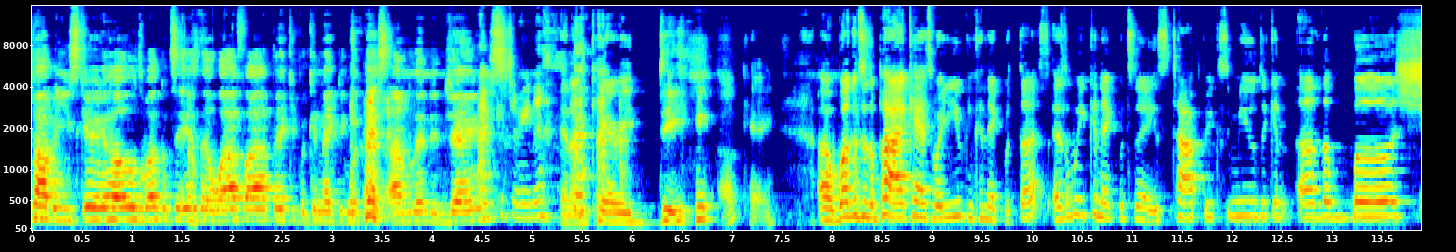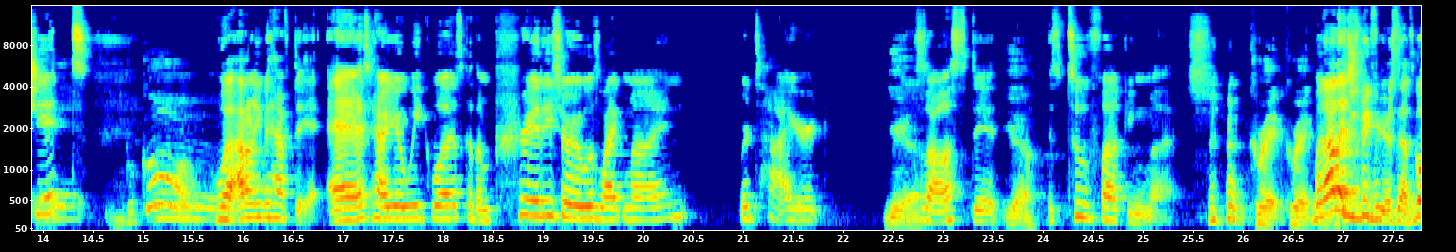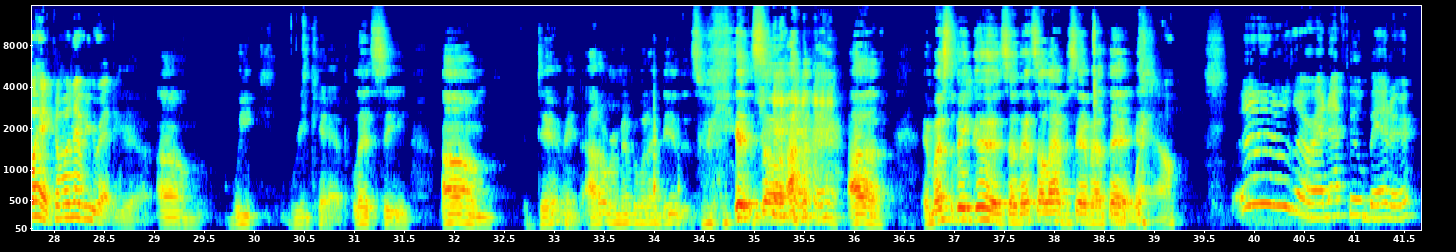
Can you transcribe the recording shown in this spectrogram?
poppin', you scary hoes? Welcome to Is There Wi-Fi? Thank you for connecting with us. I'm Lyndon Jamez. I'm Katrina. and I'm Kerry D. Okay. Uh, welcome to the podcast where you can connect with us as we connect with today's topics, music, and other bullshit. Cool. Mm. Well, I don't even have to ask how your week was because I'm pretty sure it was like mine. We're tired, Yeah. exhausted. Yeah. It's too fucking much. Correct. Correct. but I'll let you speak for yourselves. Go ahead. Come whenever you're ready. Yeah. Um. Week recap. Let's see. Um. Damn it! I don't remember what I did this weekend. so, I, uh, it must have been good. So that's all I have to say about that. Wow. It was alright. I feel better.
